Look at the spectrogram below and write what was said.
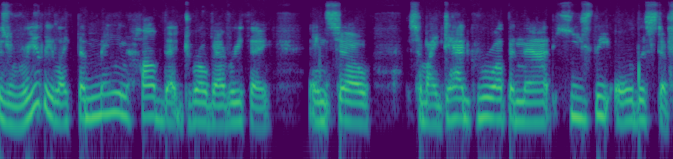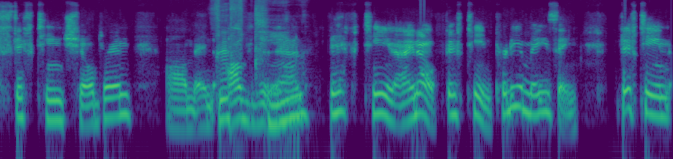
was really like the main hub that drove everything. And so, so my dad grew up in that. He's the oldest of 15 children. Um, and 15? of that, 15, I know, 15, pretty amazing. 15,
